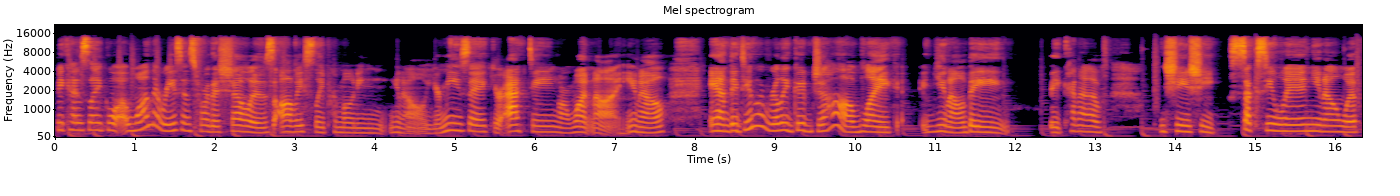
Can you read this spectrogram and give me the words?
because like one of the reasons for this show is obviously promoting, you know, your music, your acting, or whatnot, you know, and they do a really good job. Like, you know, they they kind of she she sucks you in you know with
